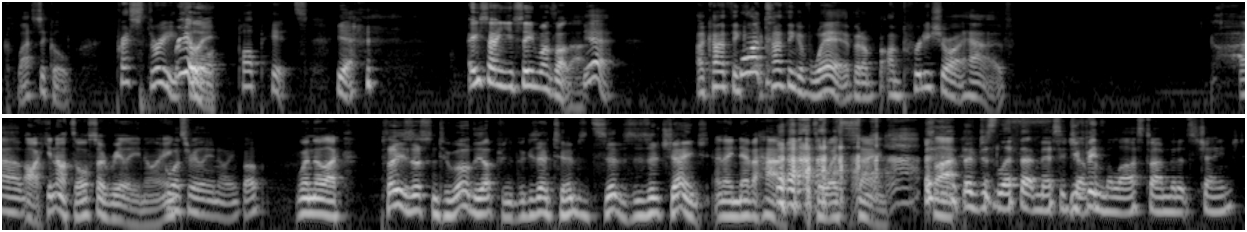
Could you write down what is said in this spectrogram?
classical. Press three Really? for pop hits." Yeah, Are you saying you've seen ones like that? yeah. I can't think. I can't think of where, but I'm I'm pretty sure I have. Um, Oh, you know it's also really annoying what's really annoying, Bob? when they're like, "Please listen to all the options because our terms and services have changed," and they never have. It's always the same. It's like, They've just left that message You've up been- from the last time that it's changed.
